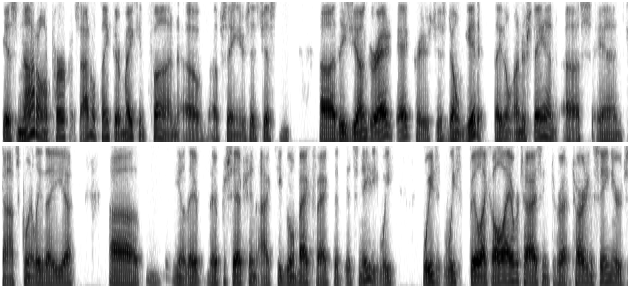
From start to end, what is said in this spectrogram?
is not on purpose. I don't think they're making fun of of seniors. It's just uh, these younger ad, ad creators just don't get it. They don't understand us, and consequently, they, uh, uh, you know, their their perception. I keep going back to the fact that it's needy. We we we feel like all advertising targeting seniors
